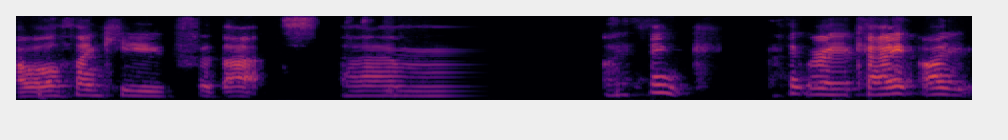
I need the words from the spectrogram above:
Well, thank you for that. Um, I think I think we're okay. I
